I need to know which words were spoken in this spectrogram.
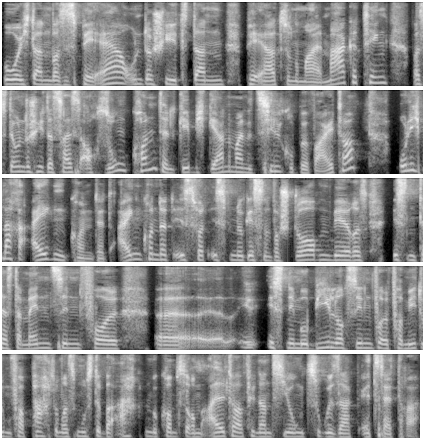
wo ich dann, was ist PR, Unterschied dann PR zu normalem Marketing, was ist der Unterschied? Das heißt, auch so ein Content gebe ich gerne meine Zielgruppe weiter und ich mache Eigencontent. Eigencontent ist, was ist, wenn du gestern verstorben wärst, ist ein Testament sinnvoll, äh, ist eine Immobilie noch sinnvoll, Vermietung, Verpachtung, was musst du beachten, bekommst du auch im Alter Finanzierung zu zugesagt etc.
